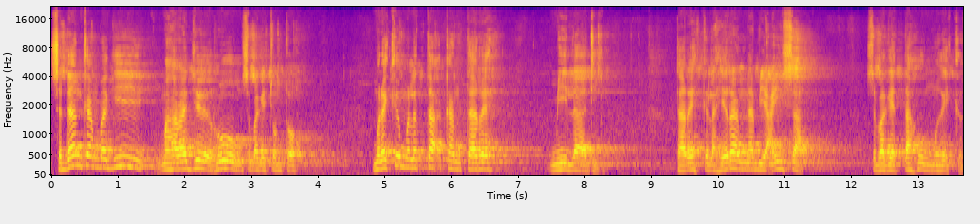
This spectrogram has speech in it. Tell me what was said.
sedangkan bagi maharaja Rom sebagai contoh mereka meletakkan tarikh miladi tarikh kelahiran Nabi Isa sebagai tahun mereka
